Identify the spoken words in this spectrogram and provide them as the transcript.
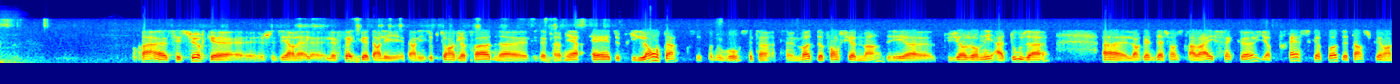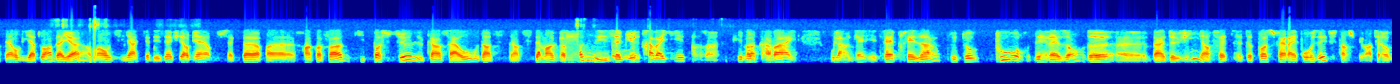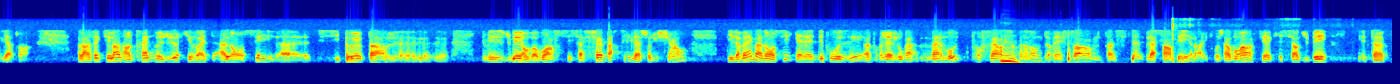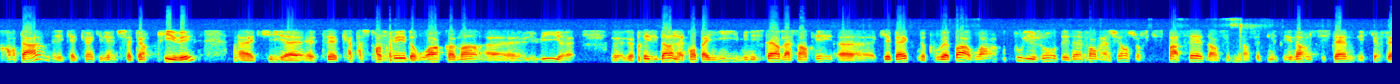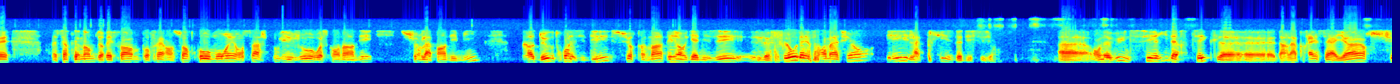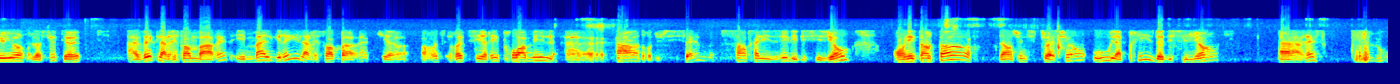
Euh, c'est sûr que, je veux dire, le, fait que dans les, dans les hôpitaux anglophones, euh, les infirmières aient depuis longtemps, c'est pas nouveau, c'est un, mode de fonctionnement, des, euh, plusieurs journées à 12 heures, euh, l'organisation du travail fait qu'il n'y a presque pas de temps supplémentaire obligatoire. D'ailleurs, moi, on signale qu'il y a des infirmières du secteur euh, francophone qui postulent quand ça ouvre dans, le système anglophone. Ils aiment mieux travailler dans un climat de travail où l'anglais est très présent plutôt pour des raisons de, euh, ben, de vie, en fait, de ne pas se faire imposer du temps supplémentaire obligatoire. Alors, effectivement, dans le train de mesure qui va être annoncé d'ici peu par le le ministre Dubé, on va voir si ça fait partie de la solution. Il a même annoncé qu'elle allait déposer un projet de loi mammouth pour faire un hmm. certain nombre de réformes dans le système de la santé. Alors, il faut savoir que Christian Dubé est un comptable et quelqu'un qui vient du secteur privé, euh, qui euh, était catastrophé de voir comment euh, lui, le président de la compagnie, ministère de la Santé Québec, ne pouvait pas avoir tous les jours des informations sur ce qui passait dans, dans cet énorme système et qui a fait un certain nombre de réformes pour faire en sorte qu'au moins on sache tous les jours où est-ce qu'on en est sur la pandémie, a deux ou trois idées sur comment réorganiser le flot d'informations et la prise de décision. Euh, on a vu une série d'articles euh, dans la presse et ailleurs sur le fait que avec la réforme Barrette et malgré la réforme Barrette qui a retiré 3000 euh, cadres du système, centralisé les décisions, on est encore dans une situation où la prise de décision euh, reste floue.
